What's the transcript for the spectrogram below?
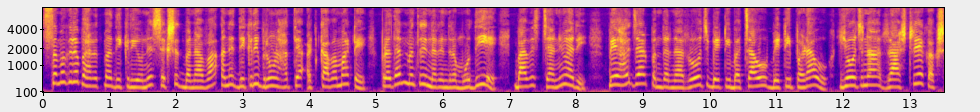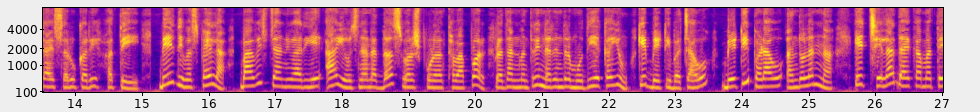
સમગ્ર ભારતમાં દીકરીઓને શિક્ષિત બનાવવા અને દીકરી ભ્રૂણ હત્યા અટકાવવા માટે પ્રધાનમંત્રી નરેન્દ્ર મોદીએ બાવીસ જાન્યુઆરી બે હજાર પંદરના રોજ બેટી બચાવો, બેટી પઢાઓ યોજના રાષ્ટ્રીય કક્ષાએ શરૂ કરી હતી. બે દિવસ પહેલા બાવીસ જાન્યુઆરીએ આ યોજનાના દસ વર્ષ પૂર્ણ થવા પર પ્રધાનમંત્રી નરેન્દ્ર મોદીએ કહ્યું કે બેટી બચાવો, બેટી પઢાઓ આંદોલનના એ છેલ્લા દાયકામાં તે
